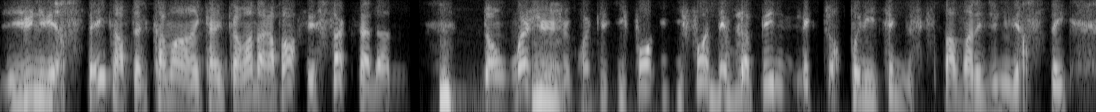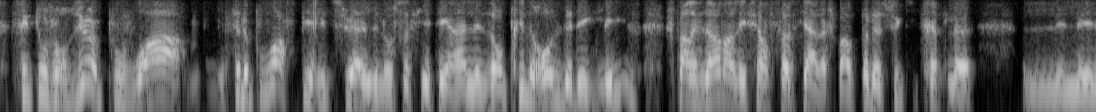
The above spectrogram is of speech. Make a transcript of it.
l'université, quand elle commande, quand elle commande un rapport, c'est ça que ça donne. Donc moi, je, je crois qu'il faut, il faut développer une lecture politique de ce qui se passe dans les universités. C'est aujourd'hui un pouvoir, c'est le pouvoir spirituel de nos sociétés. Hein. Elles ont pris le rôle de l'Église. Je parle évidemment dans les sciences sociales. Je parle pas de ceux qui traitent le, les, les,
